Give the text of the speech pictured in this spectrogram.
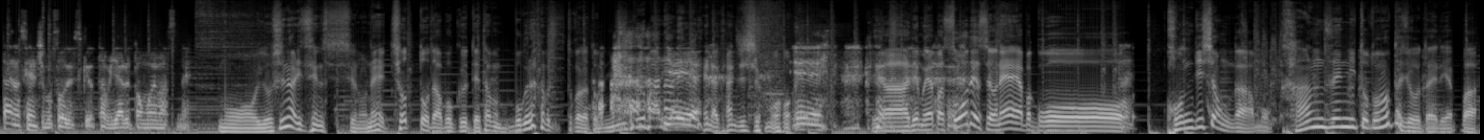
タイの選手もそうですけど多分やると思いますね。もう吉成選手のねちょっと打撲って多分僕らとかだと肉離れぐらいな感じでしょもう。えいやーでもやっぱそうですよね。やっぱこう、はいコンディションがもう完全に整った状態でやっぱ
